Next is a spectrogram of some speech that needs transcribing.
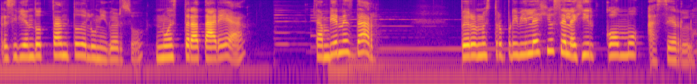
recibiendo tanto del universo, nuestra tarea también es dar. Pero nuestro privilegio es elegir cómo hacerlo.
